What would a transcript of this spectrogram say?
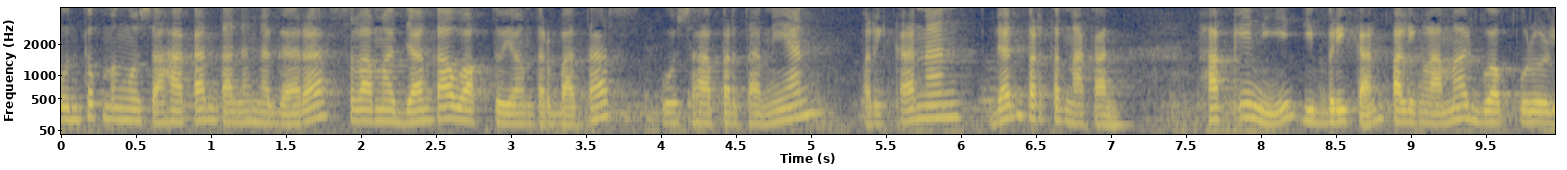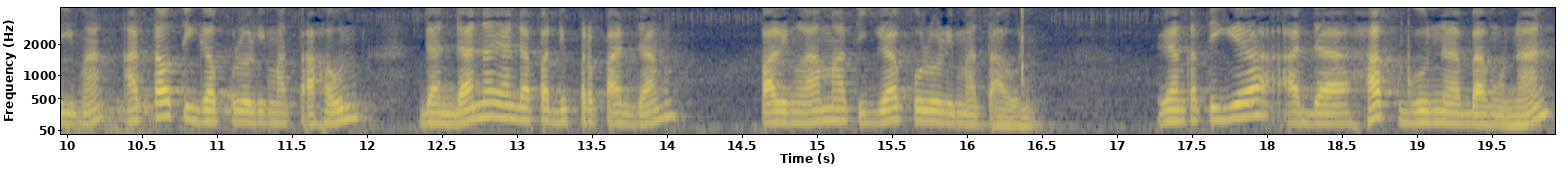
untuk mengusahakan tanah negara selama jangka waktu yang terbatas, usaha pertanian, perikanan, dan peternakan. Hak ini diberikan paling lama 25 atau 35 tahun dan dana yang dapat diperpanjang paling lama 35 tahun. Yang ketiga ada hak guna bangunan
